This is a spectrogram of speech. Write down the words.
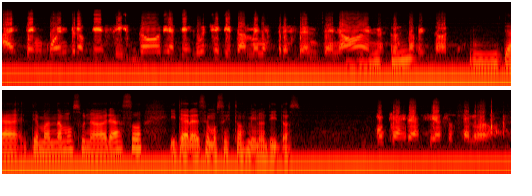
a este encuentro que es historia, que es lucha y que también es presente ¿no? en nuestros territorios. Mm, ya te mandamos un abrazo y te agradecemos estos minutitos. Muchas gracias, hasta luego.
